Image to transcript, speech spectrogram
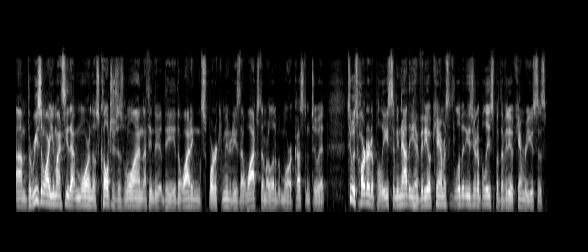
Um, the reason why you might see that more in those cultures is one, I think the, the, the whiting sporter communities that watch them are a little bit more accustomed to it. Two, it's harder to police. I mean, now that you have video cameras, it's a little bit easier to police, but the video camera use is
